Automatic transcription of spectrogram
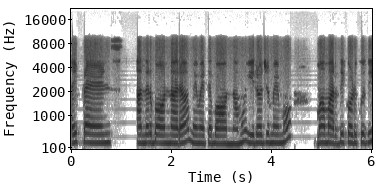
హాయ్ ఫ్రెండ్స్ అందరు బాగున్నారా? మేమైతే బాగున్నాము. ఈరోజు మేము మా మరిది కొడుకుది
